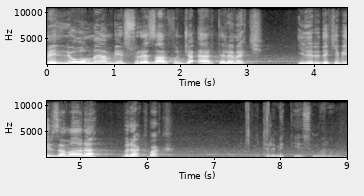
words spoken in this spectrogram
belli olmayan bir süre zarfınca ertelemek, ilerideki bir zamana bırakmak. Ötelemek diyesim var ama.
